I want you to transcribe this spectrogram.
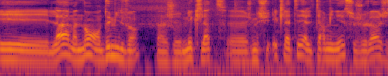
Et là, maintenant, en 2020, bah, je m'éclate. Euh, je me suis éclaté à le terminer, ce jeu-là. Je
